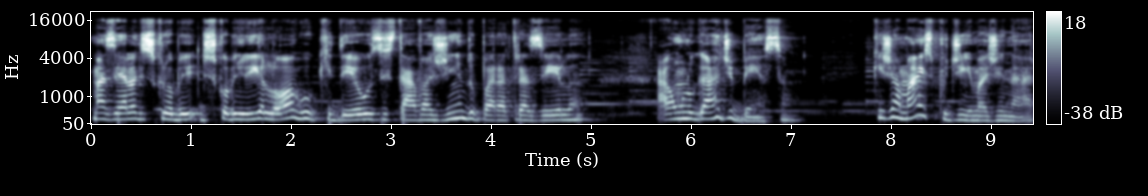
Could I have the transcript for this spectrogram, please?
mas ela descobri descobriria logo que Deus estava agindo para trazê-la a um lugar de bênção que jamais podia imaginar.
